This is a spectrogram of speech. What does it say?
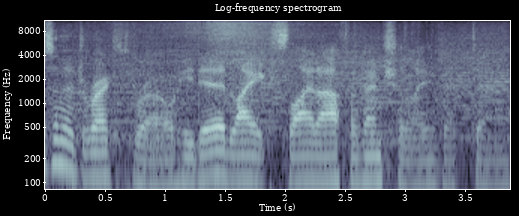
Wasn't a direct throw. He did like slide off eventually, but uh,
